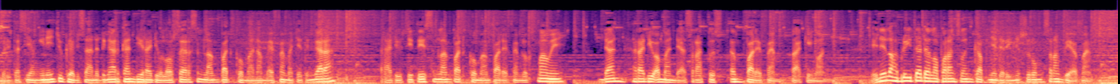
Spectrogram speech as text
Berita siang ini juga bisa Anda dengarkan di Radio Loser 94,6 FM Aceh Tenggara, Radio City 94,4 FM Lux Mame, dan Radio Amanda 104 FM Takingon. Inilah berita dan laporan selengkapnya dari Newsroom Serambi FM.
